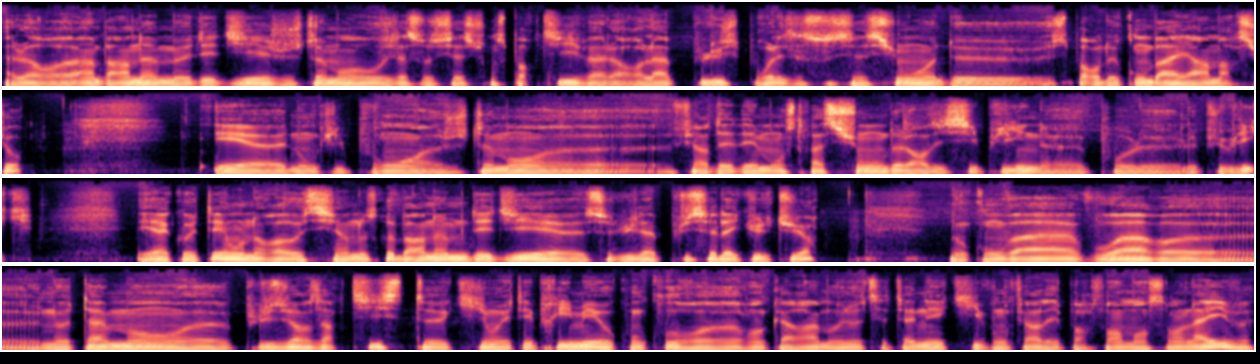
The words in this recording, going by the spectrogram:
alors un barnum dédié justement aux associations sportives. Alors là plus pour les associations de sport de combat et arts martiaux et euh, donc ils pourront euh, justement euh, faire des démonstrations de leur discipline pour le, public. Et à côté, on aura aussi un autre barnum dédié, celui-là plus à la culture. Donc on va avoir notamment plusieurs artistes qui ont été primés au concours Rancaramono Mono cette année qui vont faire des performances en live.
